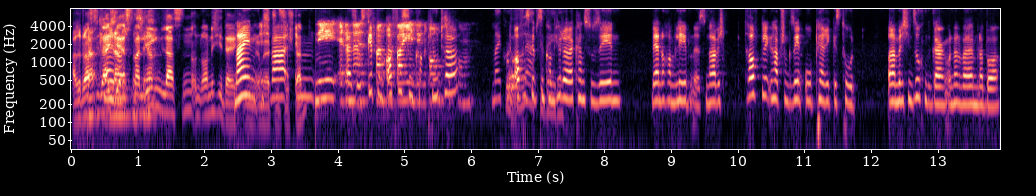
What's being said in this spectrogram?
Also du hast die Ja, Leiche erstmal ja. liegen lassen und noch nicht in der Nein, ich war im. Nee, Also es gibt im Office einen Computer. Im Office gibt es einen Computer, da kannst du sehen, wer noch am Leben ist. Und da habe ich draufgeklickt und habe schon gesehen, oh, Perrick ist tot. Und dann bin ich ihn suchen gegangen und dann war er im Labor.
